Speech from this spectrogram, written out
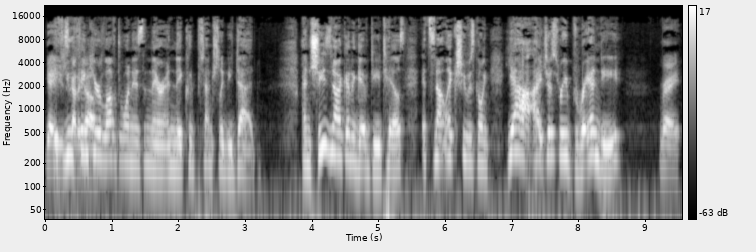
Yeah, you if you think go. your loved one is in there and they could potentially be dead. And she's not going to give details. It's not like she was going, Yeah, I just reaped Randy. right.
